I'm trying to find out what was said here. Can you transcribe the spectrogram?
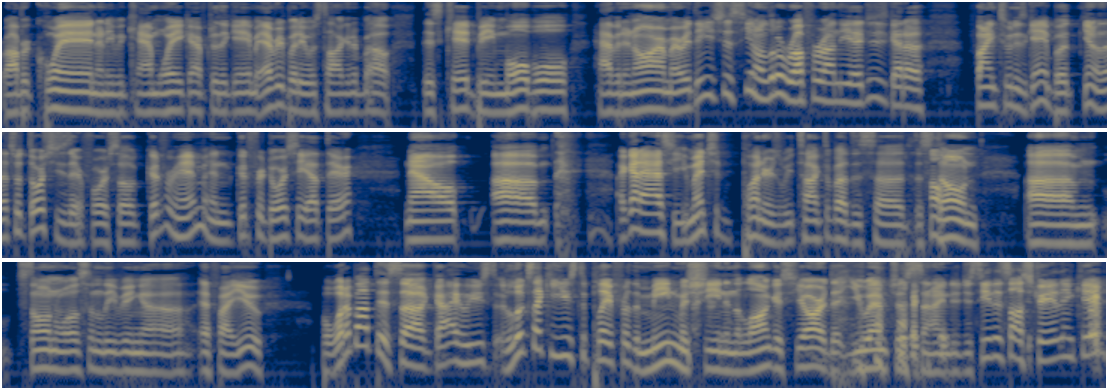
Robert Quinn and even Cam Wake after the game. Everybody was talking about this kid being mobile, having an arm, everything. He's just, you know, a little rough around the edges. He's got to fine tune his game, but, you know, that's what Dorsey's there for. So good for him and good for Dorsey out there. Now, um, I gotta ask you. You mentioned punters. We talked about this. Uh, the Oh. Stone, um, Stone Wilson leaving uh, FIU. But what about this uh, guy who used? To, it looks like he used to play for the Mean Machine in the longest yard that UM just signed. Did you see this Australian kid?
